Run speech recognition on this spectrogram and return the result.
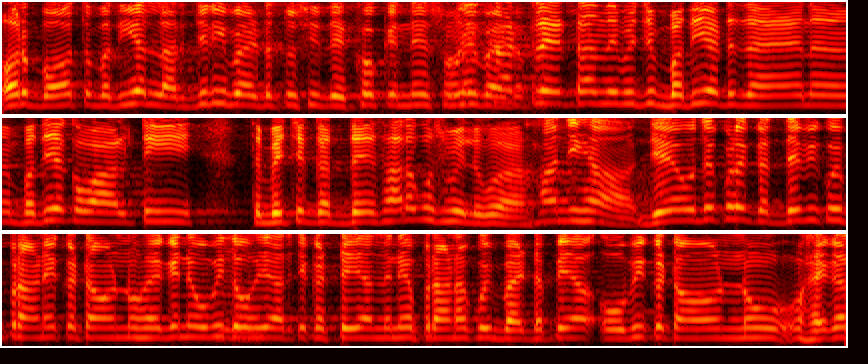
ਔਰ ਬਹੁਤ ਵਧੀਆ ਲਗਜ਼ਰੀ ਬੈੱਡ ਤੁਸੀਂ ਦੇਖੋ ਕਿੰਨੇ ਸੋਹਣੇ ਬੈੱਡ ਰੇਟਾਂ ਦੇ ਵਿੱਚ ਵਧੀਆ ਡਿਜ਼ਾਈਨ ਵਧੀਆ ਕੁਆਲਿਟੀ ਤੇ ਵਿੱਚ ਗੱਦੇ ਸਾਰਾ ਕੁਝ ਮਿਲੂਗਾ। ਹਾਂਜੀ ਹਾਂ ਜੇ ਉਹਦੇ ਕੋਲੇ ਗੱਦੇ ਵੀ ਕੋਈ ਪੁਰਾਣੇ ਕਟਾਉਣ ਨੂੰ ਹੈਗੇ ਨੇ ਉਹ ਵੀ 2000 ਚ ਕੱਟੇ ਜਾਂਦੇ ਨੇ ਪੁਰਾਣਾ ਕੋਈ ਬੈੱਡ ਪਿਆ ਉਹ ਵੀ ਕਟਾਉਣ ਨੂੰ ਹੈਗਾ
